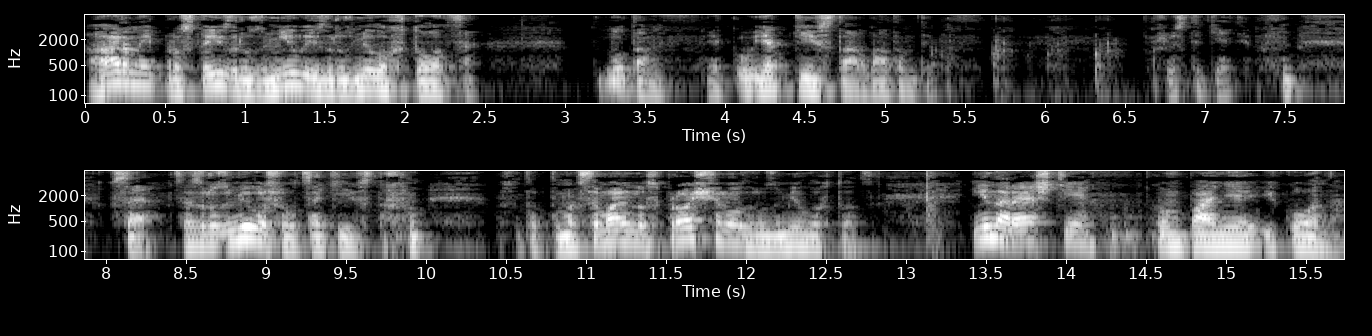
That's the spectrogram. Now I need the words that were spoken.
гарний, простий, зрозумілий, зрозуміло, хто це. Ну там, як, як Київстар, да, там, типу. Щось таке. Типу. Все. Це зрозуміло, що це Київстар. Тобто максимально спрощено, зрозуміло, хто це. І нарешті компанія Ікона.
